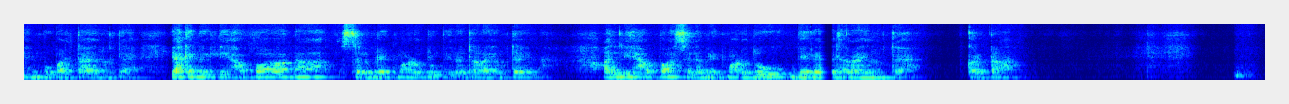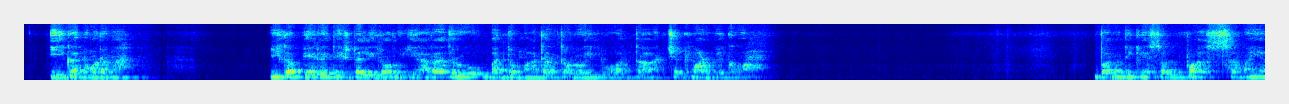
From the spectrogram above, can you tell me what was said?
ನೆನಪು ಬರ್ತಾ ಇರುತ್ತೆ. ಯಾಕೆಂದರೆ ಇಲ್ಲಿ ಹಬ್ಬನ ಸೆಲೆಬ್ರೇಟ್ ಮಾಡೋದು ಬೇರೆ ಥರ ಇರುತ್ತೆ. ಅಲ್ಲಿ ಹಬ್ಬ ಸೆಲೆಬ್ರೇಟ್ ಮಾಡೋದು ಬೇರೆ ಥರ ಇರುತ್ತೆ. ಕರೆಕ್ಟಾ ಈಗ ನೋಡೋಣ. ಈಗ ಬೇರೆ ದೇಶದಲ್ಲಿರೋರು ಯಾರಾದರೂ ಬಂದು ಮಾತಾಡ್ತಾರೋ ಇಲ್ವೋ ಅಂತ ಚೆಕ್ ಮಾಡಬೇಕು. ಬರೋದಕ್ಕೆ ಸ್ವಲ್ಪ ಸಮಯ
